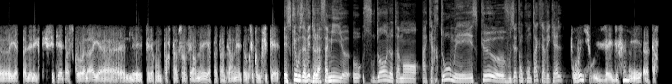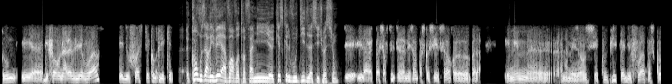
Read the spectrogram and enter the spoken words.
il euh, n'y a pas d'électricité parce que voilà, y a, les téléphones portables sont fermés, il n'y a pas d'internet, donc c'est compliqué. Est-ce que vous avez de la famille euh, au Soudan, notamment à Khartoum, et est-ce que euh, vous êtes en contact avec elle? Oui, j'ai des familles à Khartoum et des fois on arrive les voir. Et deux fois, c'était compliqué. Quand vous arrivez à voir votre famille, qu'est-ce qu'elle vous dit de la situation? Il n'arrête pas de sortir de la maison parce que s'il sort, voilà, et même euh, à la maison, c'est compliqué des fois parce que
